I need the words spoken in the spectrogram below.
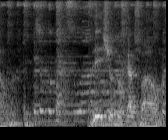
alma. Deixa eu tocar sua alma.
